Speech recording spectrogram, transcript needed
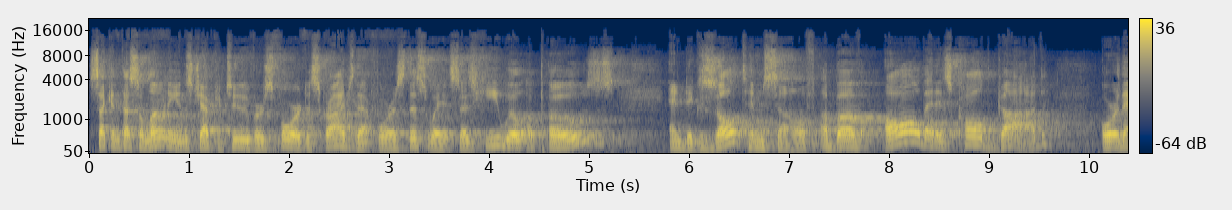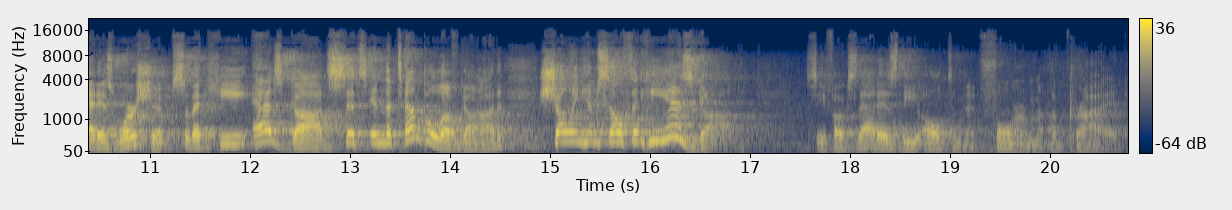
Second Thessalonians chapter 2 verse 4 describes that for us this way. It says he will oppose and exalt himself above all that is called God or that is worshiped so that he as God sits in the temple of God showing himself that he is God. See folks, that is the ultimate form of pride.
